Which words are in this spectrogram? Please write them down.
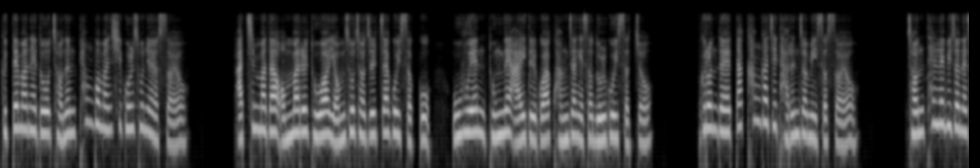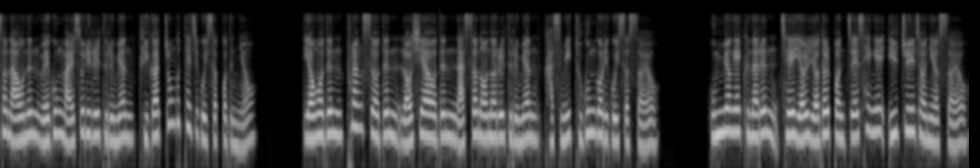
그때만 해도 저는 평범한 시골 소녀였어요. 아침마다 엄마를 도와 염소 젖을 짜고 있었고 오후엔 동네 아이들과 광장에서 놀고 있었죠. 그런데 딱 한 가지 다른 점이 있었어요. 전 텔레비전에서 나오는 외국 말소리를 들으면 귀가 쫑긋해지고 있었거든요. 영어든 프랑스어든 러시아어든 낯선 언어를 들으면 가슴이 두근거리고 있었어요. 운명의 그날은 제 18번째 생일 일주일 전이었어요.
